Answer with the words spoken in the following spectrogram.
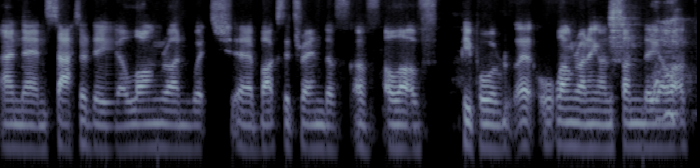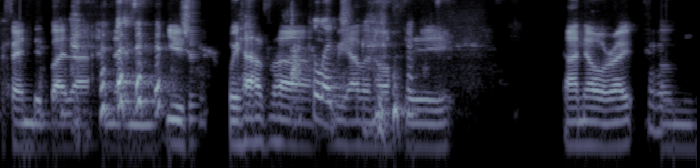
and then Saturday a long run, which uh, bucks the trend of, of a lot of people uh, long running on Sunday. A lot of offended by that, and then usually we have uh, we have an off day I know, right? Mm-hmm. Um,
